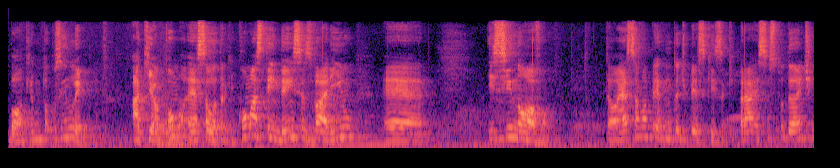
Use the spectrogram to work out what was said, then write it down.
bom, aqui eu não estou conseguindo ler. Aqui, ó, como, essa outra aqui, como as tendências variam é, e se inovam. Então essa é uma pergunta de pesquisa que para esse estudante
